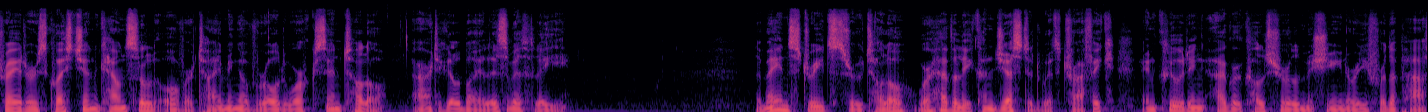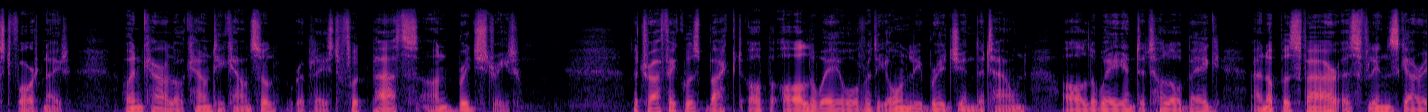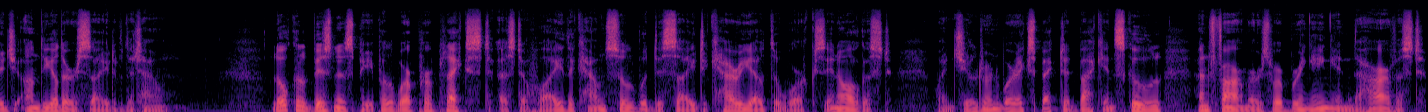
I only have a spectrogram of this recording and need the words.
Traders question council over timing of roadworks in Tullow. Article by Elizabeth Lee. The main streets through Tullow were heavily congested with traffic, including agricultural machinery, for the past fortnight, when Carlow County Council replaced footpaths on Bridge Street. The traffic was backed up all the way over the only bridge in the town, all the way into Tullow Beg, and up as far as Flynn's Garage on the other side of the town. Local business people were perplexed as to why the council would decide to carry out the works in August, when children were expected back in school and farmers were bringing in the harvest.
